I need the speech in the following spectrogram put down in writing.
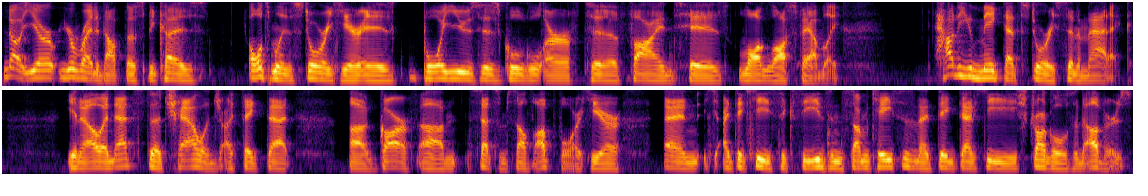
No, you're you're right about this because ultimately the story here is boy uses Google Earth to find his long lost family. How do you make that story cinematic? You know, and that's the challenge I think that uh, Garth um, sets himself up for here. And I think he succeeds in some cases, and I think that he struggles in others.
